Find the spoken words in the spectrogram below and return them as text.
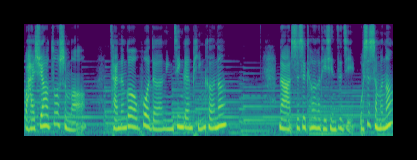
我还需要做什么才能够获得宁静跟平和呢？那时时刻刻提醒自己，我是什么呢？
